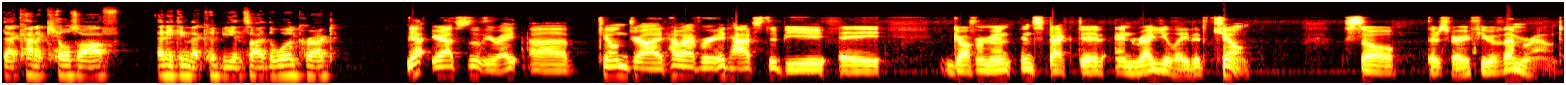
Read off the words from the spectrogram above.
that kind of kills off anything that could be inside the wood. Correct? Yeah, you're absolutely right. Uh, kiln dried. However, it has to be a government inspected and regulated kiln. So there's very few of them around,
